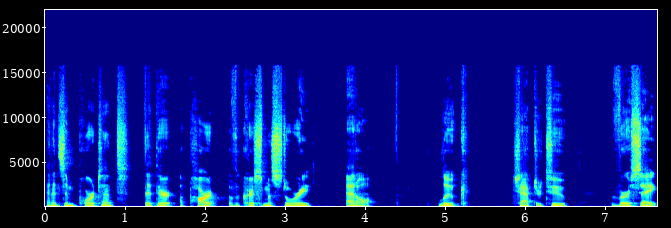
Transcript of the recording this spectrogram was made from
and it's important that they're a part of the Christmas story at all. Luke chapter 2, verse 8.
